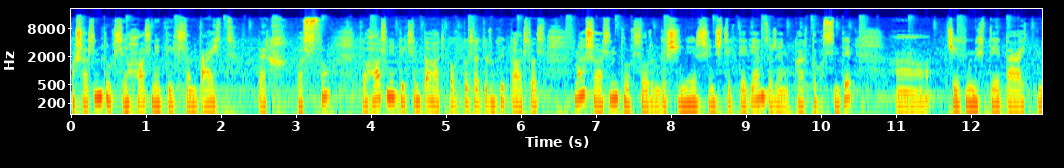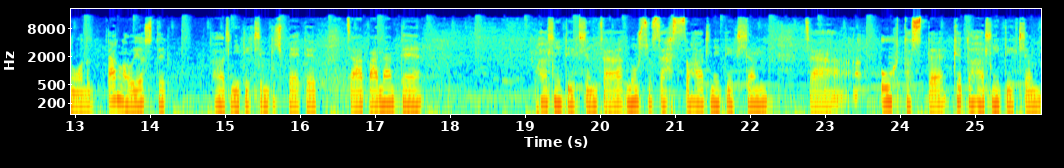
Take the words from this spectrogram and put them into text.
маш олон төрлийн хоолны дэглэм дайет барих болсон. Тэгээ хоолны дэглэмтэй холбогдуулаад ерөнхийдөө бол маш олон төрлөөр ингээ шинээр шинжлэгдээд янз бүрийн гардаг болсон тий. Аа чигмэгтэй дайет нөгөө нэг дан оёостой хоолны дэглэм гэж байдаг. За банантай хоолны дэглэм, за нүүрс усаа хассан хоолны дэглэм, за өөх тостой кето хоолны дэглэм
